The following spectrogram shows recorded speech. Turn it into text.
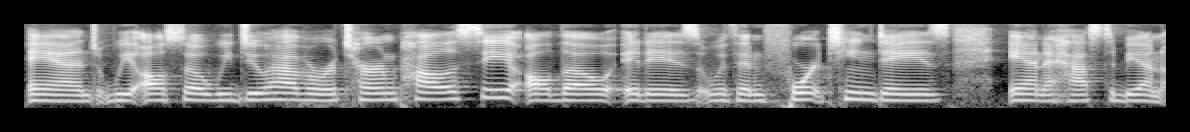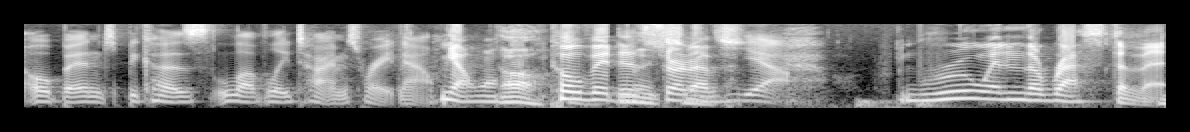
And we also, we do have a return policy, although it is within 14 days and it has to be unopened because lovely times right now. Yeah, well, Oh, COVID has sort sense. of Yeah, ruined the rest of it.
